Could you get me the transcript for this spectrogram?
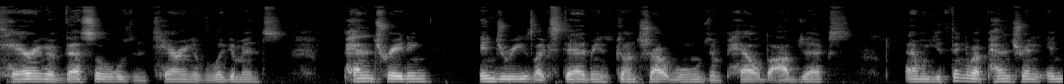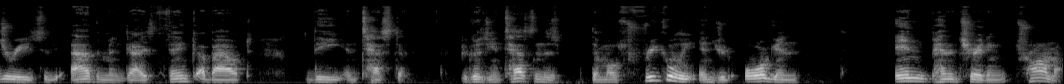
tearing of vessels and tearing of ligaments, penetrating injuries like stabbings, gunshot wounds, impaled objects. And when you think about penetrating injuries to the abdomen, guys, think about the intestine because the intestine is the most frequently injured organ in penetrating trauma.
